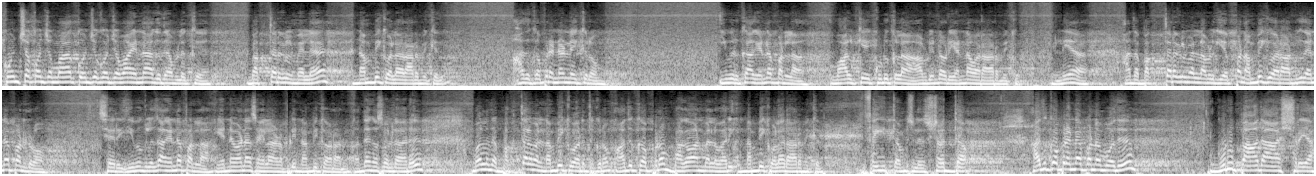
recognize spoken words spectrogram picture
கொஞ்சம் கொஞ்சமாக கொஞ்சம் கொஞ்சமாக என்ன ஆகுது நம்மளுக்கு பக்தர்கள் மேலே நம்பிக்கை வளர ஆரம்பிக்குது. அதுக்கப்புறம் என்ன நினைக்கிறோம்? இவருக்காக என்ன பண்ணலாம்? வாழ்க்கையை கொடுக்கலாம் அப்படின்ற ஒரு எண்ணம் வர ஆரம்பிக்கும். இல்லையா? அந்த பக்தர்கள் மேலே நம்மளுக்கு எப்போ நம்பிக்கை வர ஆரம்பிக்குது என்ன பண்ணுறோம் சரி இவங்களுக்காக என்ன பண்ணலாம்? என்ன வேணால் செய்யலாம் அப்படின்னு நம்பிக்கை வர ஆரம்பிக்கும். அதாங்க சொல்கிறாரு முதல்ல அந்த பக்தர் மேலே நம்பிக்கை வரத்துக்கிறோம் அதுக்கப்புறம் பகவான் மேலே வரி நம்பிக்கை வளர ஆரம்பிக்குது. ஃபெய்த் அப்படின்னு சொல்லி ஸ்ரத்தா. அதுக்கப்புறம் என்ன பண்ணும்போது குரு பாதாஸ்ரயா.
